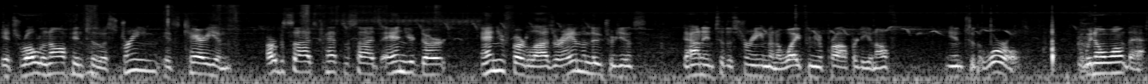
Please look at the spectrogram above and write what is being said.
it's rolling off into a stream. It's carrying herbicides, pesticides, and your dirt, and your fertilizer, and the nutrients down into the stream and away from your property and off into the world. We don't want that.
